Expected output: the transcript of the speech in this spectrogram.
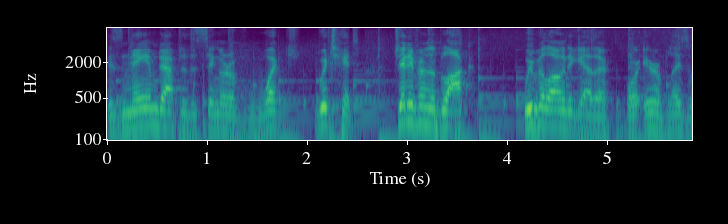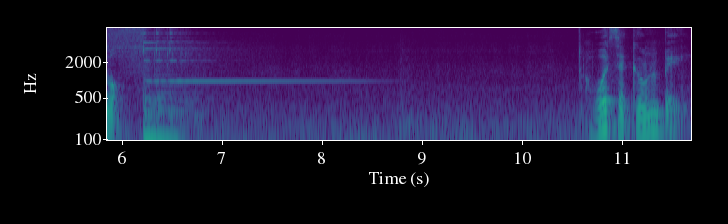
is named after the singer of what which hit? Jenny from the Block, We Belong Together, or Irreplaceable? What's it gonna be?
